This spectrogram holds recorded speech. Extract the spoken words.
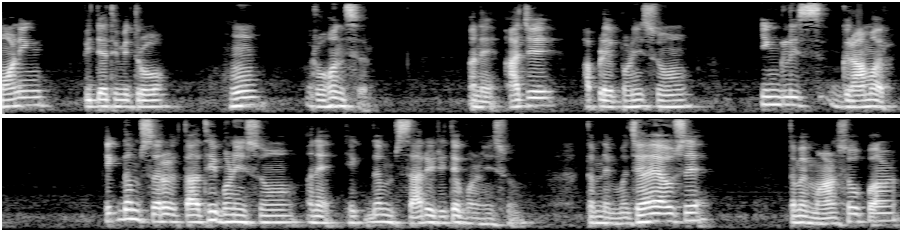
મોર્નિંગ, વિદ્યાર્થી મિત્રો, હું રોહન સર. અને આજે આપણે ભણીશું ઇંગ્લિશ ગ્રામર. એકદમ સરળતાથી ભણીશું અને એકદમ સારી રીતે ભણીશું. તમને મજા આવશે, તમે માણસો પણ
